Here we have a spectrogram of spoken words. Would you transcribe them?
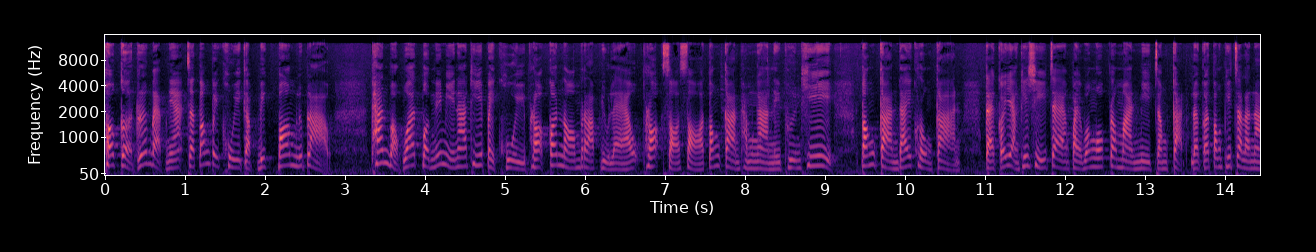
พอเกิดเรื่องแบบนี้จะต้องไปคุยกับบิ๊กป้อมหรือเปล่า ท่านบอกว่าตนไม่มีหน้าที่ไปคุย เพราะก็น้อมรับอยู่แล้ว เพราะสสต้องการทำงานในพื้นที่ต้องการได้โครงการ แต่ก็อย่างที่ชี้แจงไปว่างบประมาณมีจำกัด แล้วก็ต้องพิจารณา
